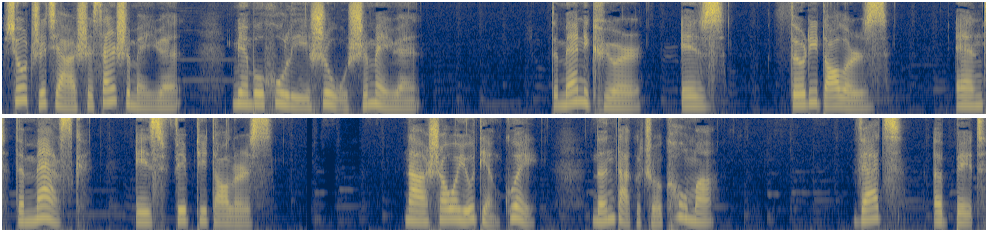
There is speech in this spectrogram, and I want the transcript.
修指甲是三十美元，面部护理是五十美元。 the manicure is $30 and the mask is $50. 那稍微有点贵，能打个折扣吗？That's a bit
